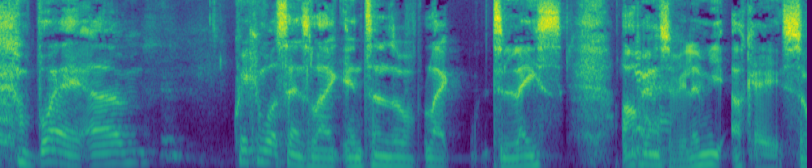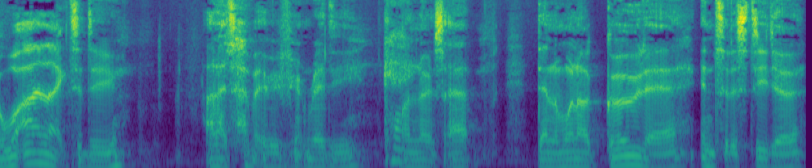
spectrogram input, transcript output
Boy, um, quick in what sense? Like in terms of like to lace? I'll be honest with you. Let me. Okay, so what I like to do, I like to have everything ready Okay. on Notes app. Then when I go there into the studio,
